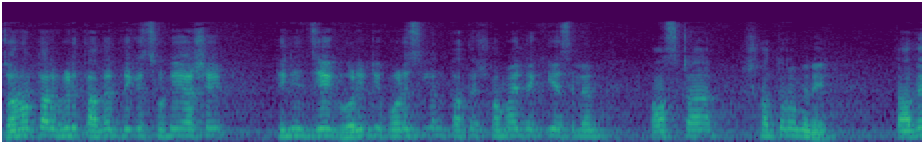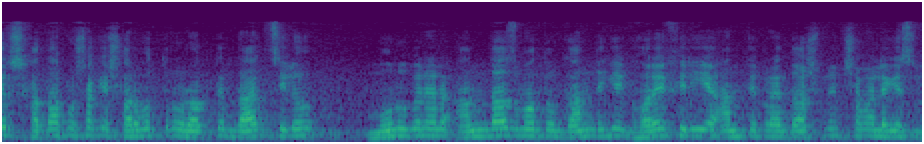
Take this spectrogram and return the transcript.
জনতার ভিড় তাদের দিকে ছুটে আসে। তিনি যে ঘড়িটি পড়েছিলেন তাতে সময় দেখিয়েছিলেন পাঁচটা সতেরো মিনিট। তাদের সাদা পোশাকে সর্বত্র রক্তের দাগ ছিল। মনুবেনের আন্দাজ মতো গান্ধীকে ঘরে ফিরিয়ে আনতে প্রায় দশ মিনিট সময় লেগেছিল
